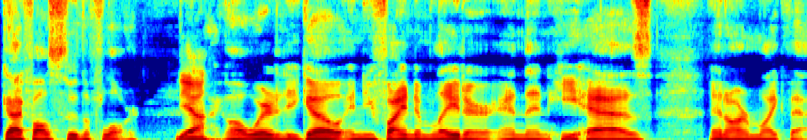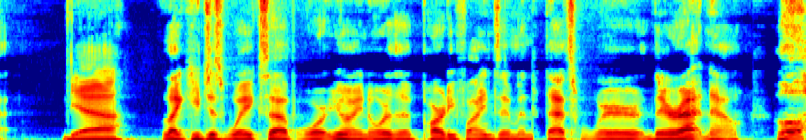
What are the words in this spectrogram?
guy falls through the floor. Yeah. Like, oh, where did he go? And you find him later and then he has an arm like that. Yeah. Like he just wakes up or you know, or the party finds him and that's where they're at now. Oh,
